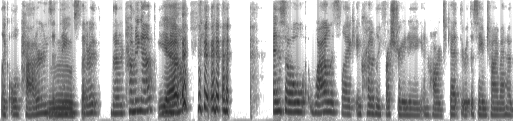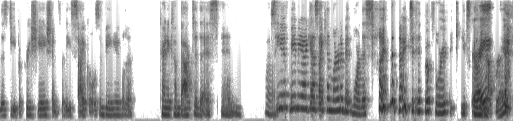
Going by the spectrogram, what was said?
like old patterns Ooh. and things that are that are coming up. Yeah. You know? And so while it's like incredibly frustrating and hard to get through at the same time, I have this deep appreciation for these cycles and being able to kind of come back to this and huh. see if maybe I guess I can learn a bit more this time than I did before if it keeps going right? up, right?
